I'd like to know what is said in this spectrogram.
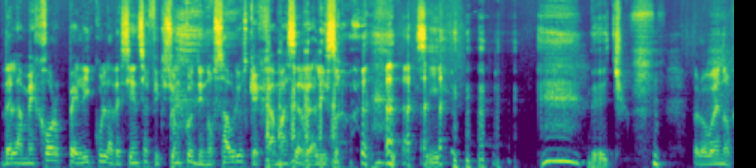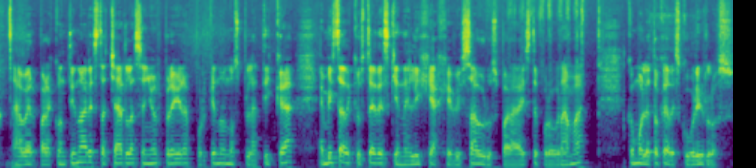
de la mejor película de ciencia ficción con dinosaurios que jamás se realizó. Sí. De hecho. Pero bueno, a ver, para continuar esta charla, señor Pereira, ¿por qué no nos platica, en vista de que usted es quien elige a Heavisaurus para este programa, cómo le toca descubrirlos?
